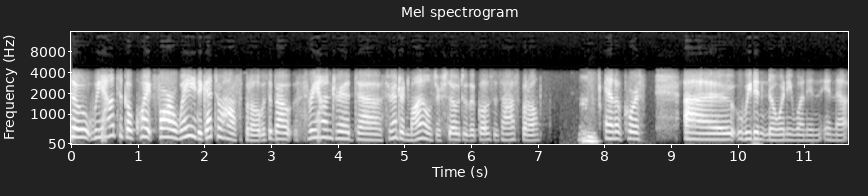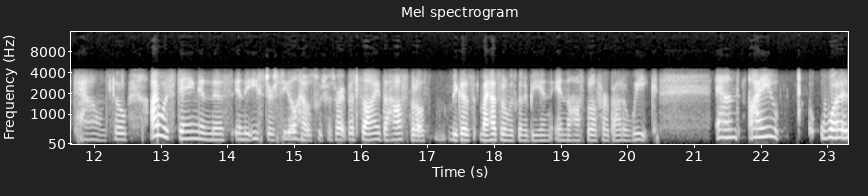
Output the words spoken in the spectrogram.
So we had to go quite far away to get to a hospital. It was about 300, uh, 300 miles or so to the closest hospital. Mm-hmm. And of course, uh we didn't know anyone in in that town. So i was staying in this in the easter seal house which was right beside the hospital because my husband was going to be in in the hospital for about a week. And i was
